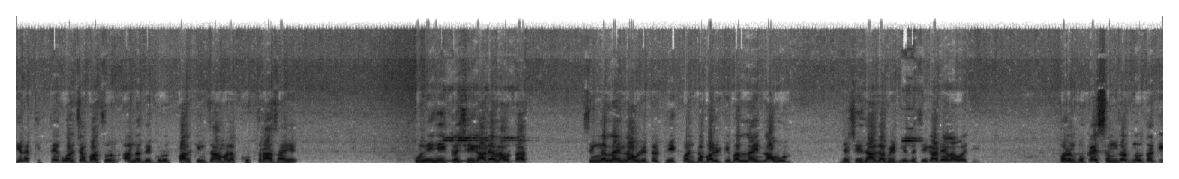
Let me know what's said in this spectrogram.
गेल्या कित्येक वर्षापासून अनधिकृत पार्किंगचा आम्हाला खूप त्रास आहे. कोणीही कशी गाड्या लावतात सिंगल लाईन लावली तर ठीक पण डबल टिबल लाईन लावून जशी जागा भेटली तशी गाड्या लावायची. परंतु काय समजत नव्हता की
